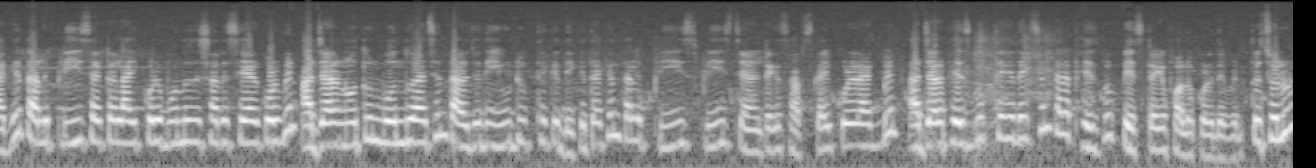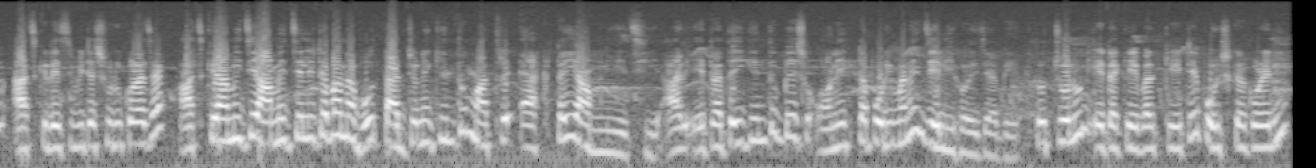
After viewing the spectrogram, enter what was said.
লাগে তাহলে প্লিজ একটা লাইক করে বন্ধুদের সাথে শেয়ার করবেন। আর যারা নতুন বন্ধু আছেন, তারা যদি ইউটিউব থেকে দেখে থাকেন, তাহলে প্লিজ প্লিজ চ্যানেলটাকে সাবস্ক্রাইব করে রাখবেন। আর যারা ফেসবুক থেকে দেখছেন, তারা ফেসবুক পেজটাকে ফলো করে দেবেন। তো চলুন আজকে রেসিপিটা শুরু করা যাক। আজকে আমি যে আমের জেলিটা বানাবো, তার জন্য কিন্তু মাত্র একটাই আম নিয়েছি। আর এটাতেই কিন্তু বেশ অনেকটা পরিমাণে জেলি হয়ে যাবে। তো চলুন এটাকে এবার কেটে পরিষ্কার করে নিই।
